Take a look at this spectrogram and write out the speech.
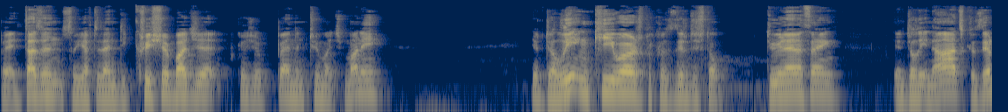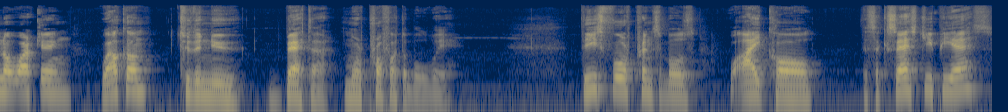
but it doesn't. So you have to then decrease your budget because you're spending too much money. You're deleting keywords because they're just not doing anything. You're deleting ads because they're not working. Welcome to the new, better, more profitable way. These four principles, what I call the success GPS,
